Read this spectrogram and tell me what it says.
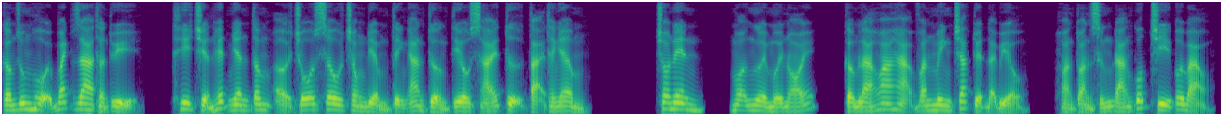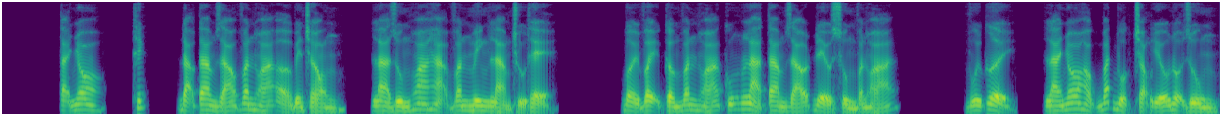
Cầm dung hội bách gia thần thủy, thi triển hết nhân tâm ở chỗ sâu trong điểm tình an tưởng tiêu sái tự tại thanh âm. Cho nên, mọi người mới nói cầm là hoa hạ văn minh chắc tuyệt đại biểu, hoàn toàn xứng đáng quốc chi tôi bảo. Tại nho, thích, đạo tam giáo văn hóa ở bên trong, là dùng hoa hạ văn minh làm chủ thể. Bởi vậy cầm văn hóa cũng là tam giáo đều sùng văn hóa. Vui cười, là nho học bắt buộc trọng yếu nội dung,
